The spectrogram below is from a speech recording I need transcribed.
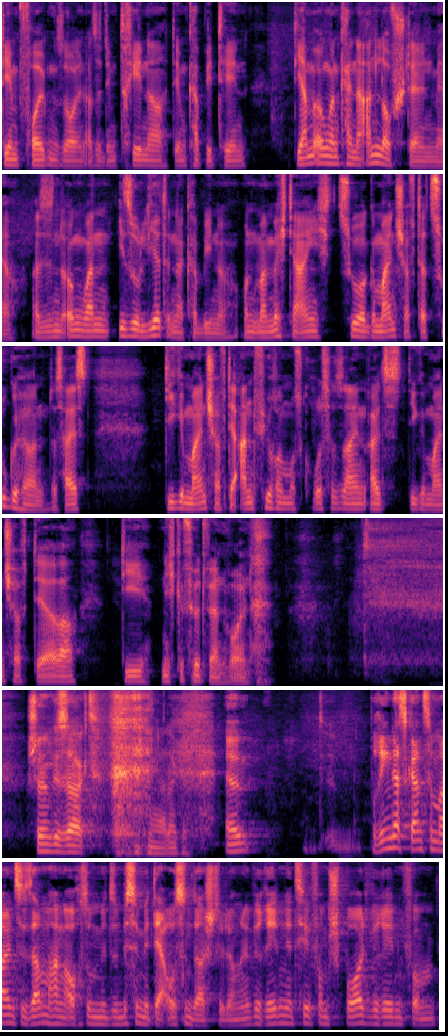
dem folgen sollen, also dem Trainer, dem Kapitän, die haben irgendwann keine Anlaufstellen mehr. Also sie sind irgendwann isoliert in der Kabine. Und man möchte eigentlich zur Gemeinschaft dazugehören. Das heißt, die Gemeinschaft der Anführer muss größer sein als die Gemeinschaft derer, die nicht geführt werden wollen. Schön gesagt. Ja, danke. ähm, bring das Ganze mal in Zusammenhang auch so, mit, so ein bisschen mit der Außendarstellung. Ne? Wir reden jetzt hier vom Sport, wir reden vom,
